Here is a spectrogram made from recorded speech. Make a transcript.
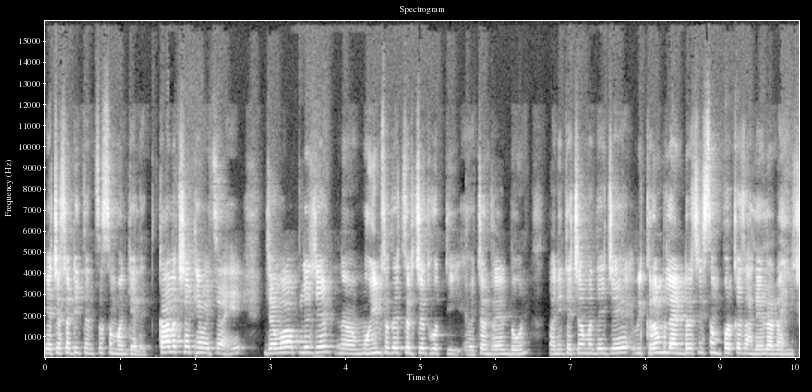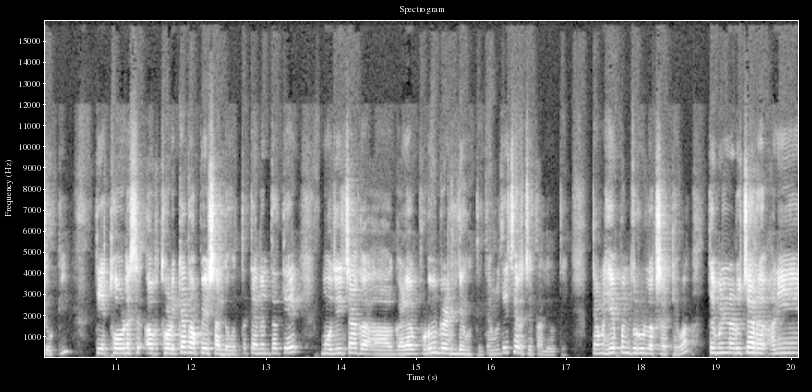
याच्यासाठी त्यांचा सन्मान केला आहे. का लक्षात ठेवायचं आहे? जेव्हा आपलं जे मोहीम सध्या चर्चेत होती चंद्रयान दोन आणि त्याच्यामध्ये जे विक्रम लँडरशी संपर्क झालेला नाही शेवटी ते थोडंसं थोडक्यात अपयश आलं होतं. त्यानंतर ते मोदीच्या ग गळ्या पडून रडले होते. त्यामुळे ते चर्चेत आले होते. त्यामुळे हे पण जरूर लक्षात ठेवा. तमिळनाडूच्या र आणि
